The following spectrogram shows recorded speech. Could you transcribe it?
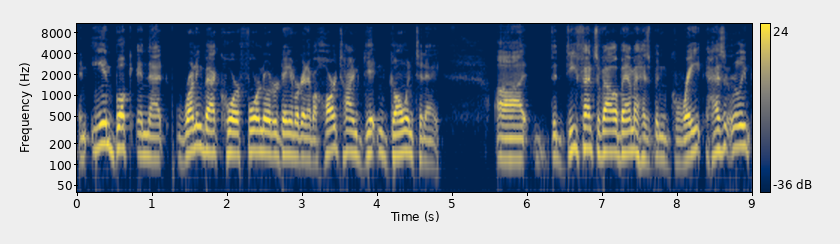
And Ian Book and that running back core for Notre Dame are going to have a hard time getting going today. Uh, the defense of Alabama has been great. Hasn't really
